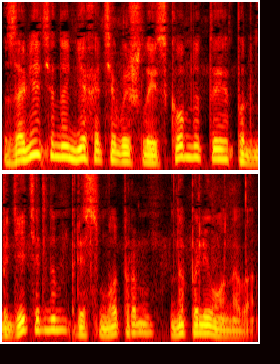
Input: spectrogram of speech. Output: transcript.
Замятина нехотя вышла из комнаты под бдительным присмотром Наполеонова.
